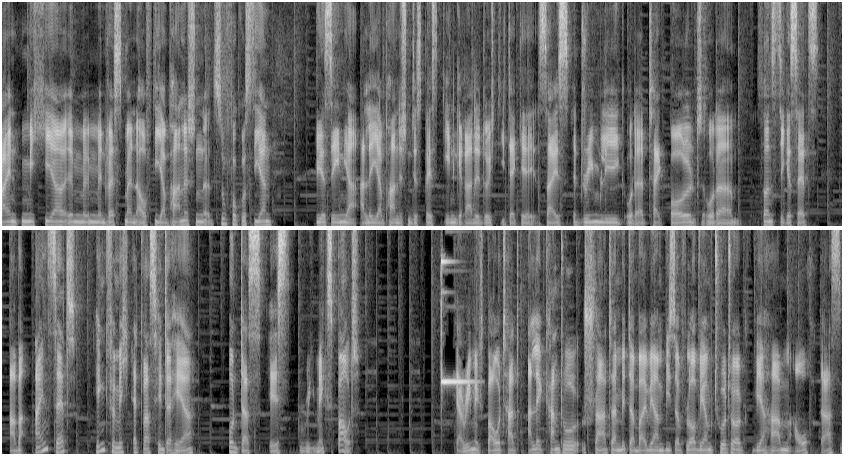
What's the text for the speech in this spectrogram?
scheint mich hier im, im Investment auf die japanischen äh, zu fokussieren. Wir sehen ja, alle japanischen Displays gehen gerade durch die Decke, sei es Dream League oder Tag Bolt oder sonstige Sets. Aber ein Set hinkt für mich etwas hinterher und das ist Remix Bout. Ja, Remix Bout hat alle Kanto-Starter mit dabei. Wir haben Bisaflor, wir haben Turtok, wir haben auch das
